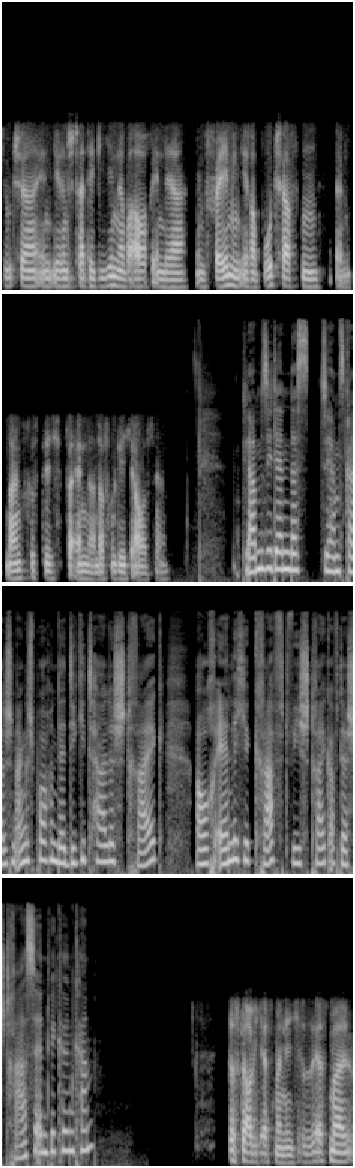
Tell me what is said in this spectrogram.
Future in ihren Strategien, aber auch in der, im Framing ihrer Botschaften äh, langfristig verändern. Davon gehe ich aus. Ja. Glauben Sie denn, dass, Sie haben es gerade schon angesprochen, der digitale Streik auch ähnliche Kraft wie Streik auf der Straße entwickeln kann? Das glaube ich erstmal nicht. Also erstmal,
